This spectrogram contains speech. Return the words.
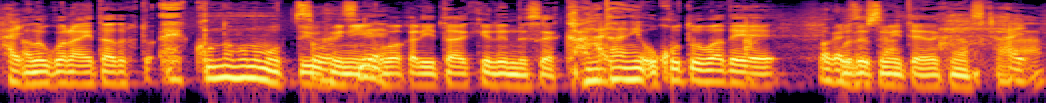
はい、あの、ご覧いただくと、え、こんなものもっていうふうにお分かりいただけるんですが、簡単にお言葉でご説明いただけますか？はい。ま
